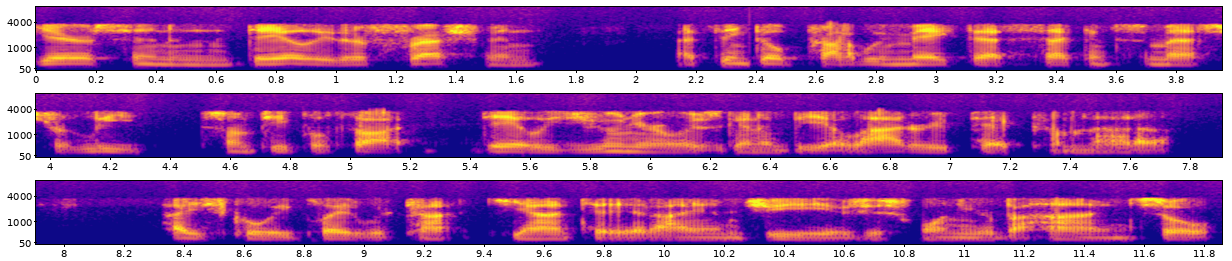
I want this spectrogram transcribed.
Garrison and Dailey, they're freshmen. I think they'll probably make that second semester leap. Some people thought Dailey Jr. was going to be a lottery pick coming out of high school. He played with Keyonte at IMG. He was just one year behind. So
